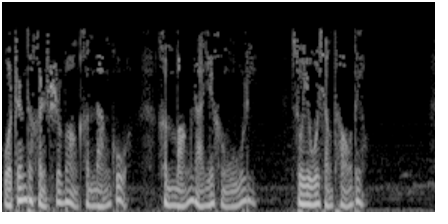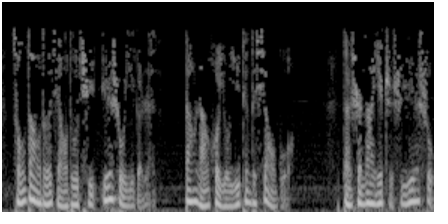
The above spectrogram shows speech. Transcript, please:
我真的很失望、很难过、很茫然，也很无力，所以我想逃掉。从道德角度去约束一个人，当然会有一定的效果。但是那也只是约束，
